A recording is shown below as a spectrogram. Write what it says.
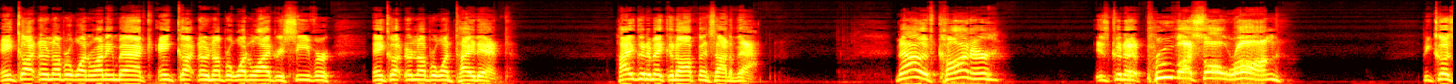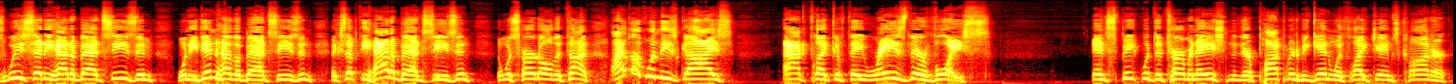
ain't got no number one running back, ain't got no number one wide receiver, ain't got no number one tight end. How you going to make an offense out of that? Now, if Conner is going to prove us all wrong because we said he had a bad season when he didn't have a bad season, except he had a bad season and was hurt all the time. I love when these guys act like if they raise their voice and speak with determination and they're popular to begin with, like James Conner,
